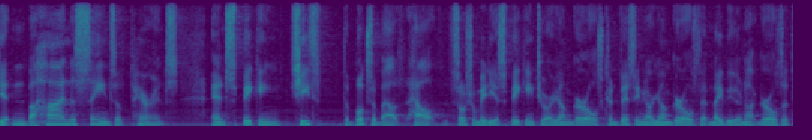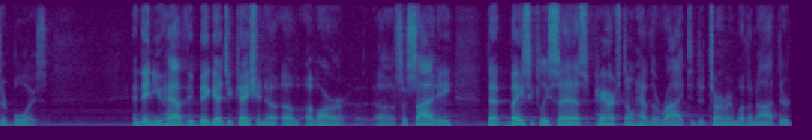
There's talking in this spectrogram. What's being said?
getting behind the scenes of parents and speaking. She's the book's about how social media is speaking to our young girls, convincing our young girls that maybe they're not girls, that they're boys. And then you have the big education of, of, of our uh, society that basically says parents don't have the right to determine whether or not their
